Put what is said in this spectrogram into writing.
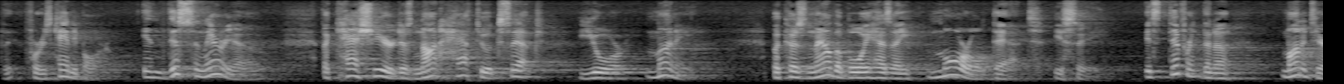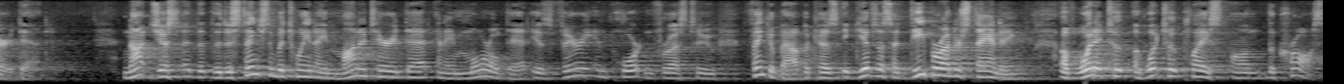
the, for his candy bar? In this scenario, the cashier does not have to accept your money because now the boy has a moral debt, you see. It's different than a monetary debt. Not just the, the, distinction between a monetary debt and a moral debt is very important for us to think about because it gives us a deeper understanding of what it took of what took place on the cross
